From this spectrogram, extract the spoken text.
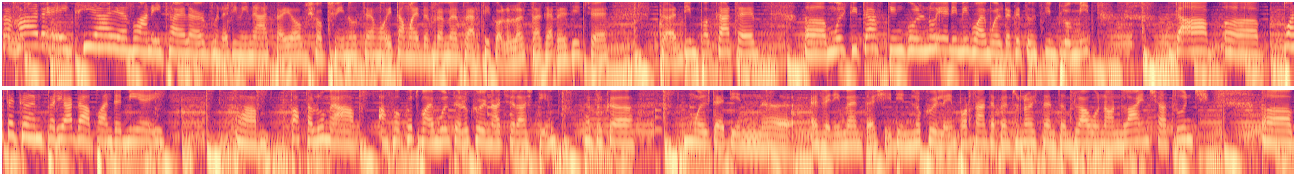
It's a heartache. Ea e Bonnie Tyler. Bună dimineața, e 8 și 8 minute. Mă uitam mai devreme pe articolul ăsta care zice că, din păcate, uh, multitasking-ul nu e nimic mai mult decât un simplu mit, dar uh, poate că în perioada pandemiei uh, toată lumea a făcut mai multe lucruri în același timp, pentru că multe din uh, evenimente și din lucrurile importante pentru noi se întâmplau în online și atunci, uh,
